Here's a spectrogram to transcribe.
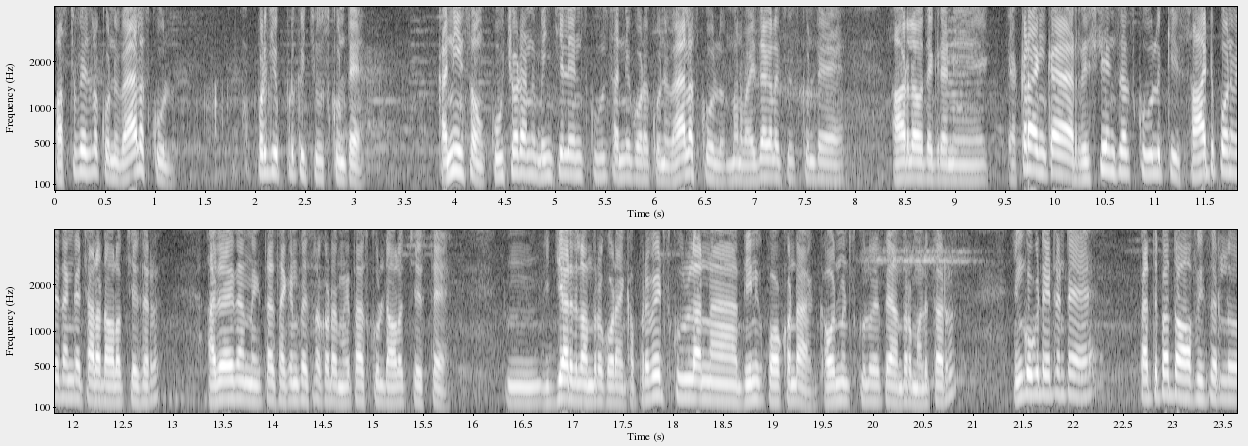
ఫస్ట్ ఫేజ్లో కొన్ని వేల స్కూళ్ళు అప్పటికి ఇప్పటికి చూసుకుంటే కనీసం కూర్చోడానికి మించి లేని స్కూల్స్ అన్నీ కూడా కొన్ని వేల స్కూల్ మన వైజాగ్లో చూసుకుంటే ఆర్లవ్ దగ్గరని ఎక్కడ ఇంకా రెసిడెన్షియల్ స్కూల్కి సాటిపోని విధంగా చాలా డెవలప్ చేశారు. అదేవిధంగా మిగతా సెకండ్ ఫేజ్లో కూడా మిగతా స్కూల్ డెవలప్ చేస్తే విద్యార్థులందరూ కూడా ఇంకా ప్రైవేట్ స్కూల్ అన్న దీనికి పోకుండా గవర్నమెంట్ స్కూల్ వైపే అందరూ మలుతారు. ఇంకొకటి ఏంటంటే పెద్ద పెద్ద ఆఫీసర్లు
